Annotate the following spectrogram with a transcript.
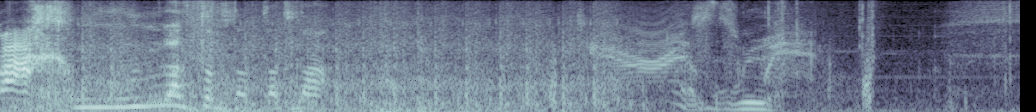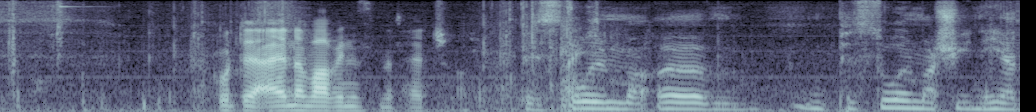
Ach, blablabla. Jawohl. Gut, der eine war wenigstens mit Headshot. Pistolen, ähm, Pistolenmaschine hier.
